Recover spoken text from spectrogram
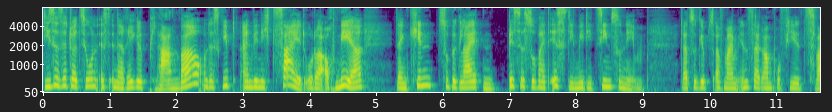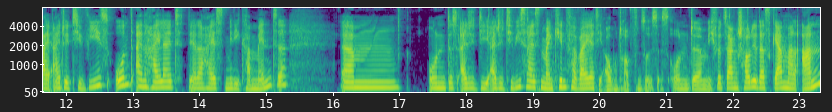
Diese Situation ist in der Regel planbar und es gibt ein wenig Zeit oder auch mehr, dein Kind zu begleiten, bis es soweit ist, die Medizin zu nehmen. Dazu gibt's auf meinem Instagram-Profil zwei IGTVs und ein Highlight, der da heißt Medikamente. Ähm, und das die IGTVs heißen, mein Kind verweigert die Augentropfen, so ist es. Und ähm, ich würde sagen, schau dir das gern mal an.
